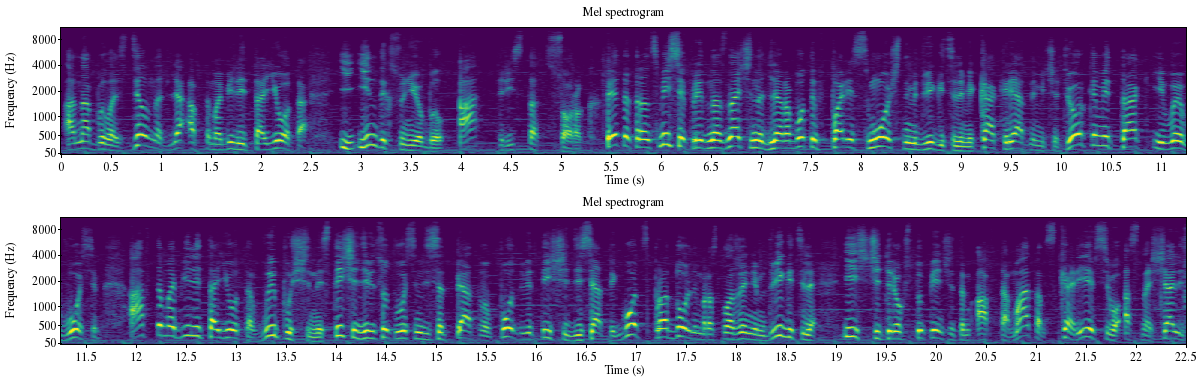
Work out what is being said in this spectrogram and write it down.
она была сделана для автомобилей Toyota, и индекс у нее был А340. Эта трансмиссия предназначена для работы в паре с мощными двигателями, как рядными четверками, так и V8. Автомобили Toyota выпущены с 1980 1985 по 2010 год с продольным расположением двигателя и с четырехступенчатым автоматом, скорее всего, оснащались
